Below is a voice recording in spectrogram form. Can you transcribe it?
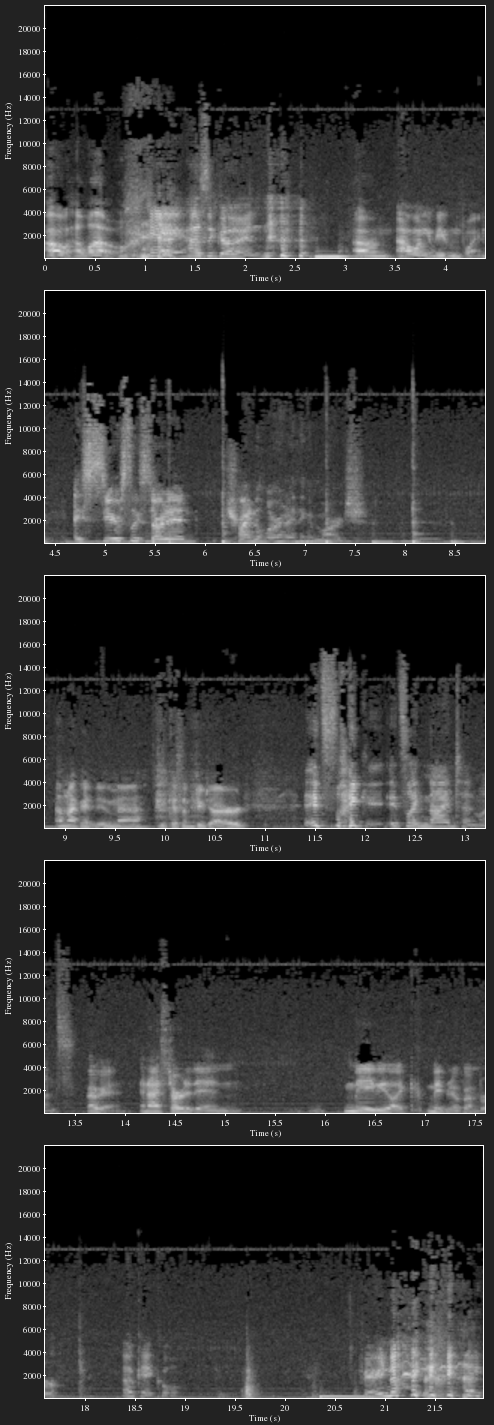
Oh, hello. Hey, how's it going? um, how long have you been playing? I seriously started trying to learn, I think in March. I'm not gonna do the math because I'm too tired. It's like, it's like nine, ten months. Okay, and I started in maybe like mid-November. Okay, cool. Very nice.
